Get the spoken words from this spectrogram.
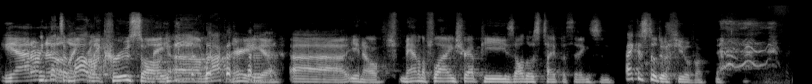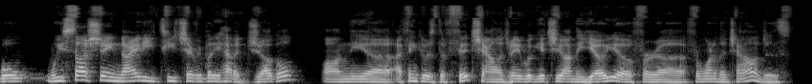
yeah, I don't I think know. That's a like Motley Crue song. Uh, rock, there you go. Uh, you know, Man on the Flying Trapeze, all those type of things, and I can still do a few of them. well, we saw Shane Knighty teach everybody how to juggle on the. Uh, I think it was the Fit Challenge. Maybe we'll get you on the yo-yo for uh, for one of the challenges.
